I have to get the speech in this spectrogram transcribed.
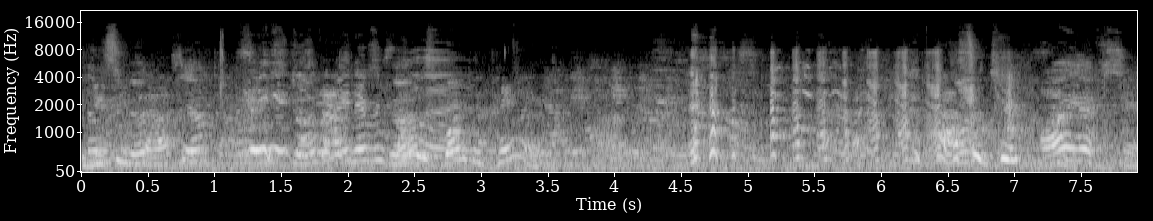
Did you see that? Yeah. I never That was Pan. I have seen.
